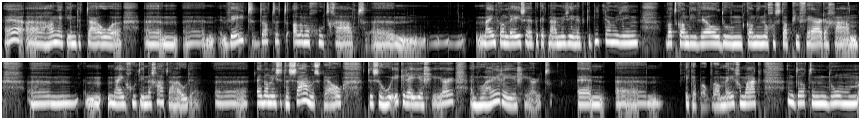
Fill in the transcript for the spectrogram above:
Hè, uh, hang ik in de touwen? Um, weet dat het allemaal goed gaat? Mijn kan lezen, heb ik het naar mijn zin, heb ik het niet naar mijn zin? Wat kan die wel doen? Kan die nog een stapje verder gaan? Um, mij goed in de gaten houden. Uh, en dan is het een samenspel tussen hoe ik reageer en hoe hij reageert. En uh, ik heb ook wel meegemaakt dat een dom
